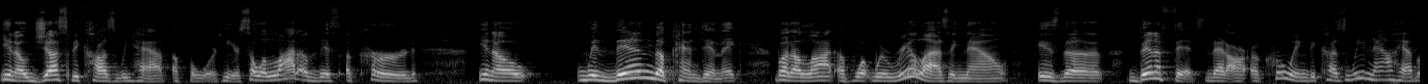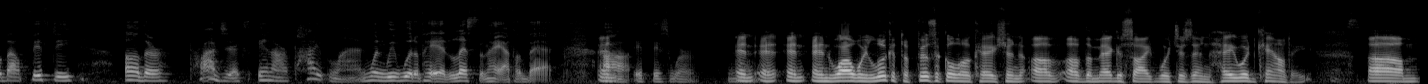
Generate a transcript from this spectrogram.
you know, just because we have a Ford here. So a lot of this occurred, you know, within the pandemic but a lot of what we're realizing now is the benefits that are accruing because we now have about 50 other projects in our pipeline when we would have had less than half of that uh, if this were. And, and, and, and while we look at the physical location of, of the mega site, which is in Haywood County, yes. um,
